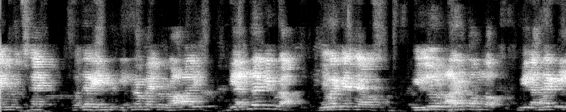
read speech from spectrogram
ఇల్లు వచ్చినాయి కొందరి ఇంద్రమ్మ ఇల్లు రావాలి. మీ అందరికీ కూడా ఎవరికైతే అవసరం ఇల్లు ఆరంభంలో వీళ్ళందరికీ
